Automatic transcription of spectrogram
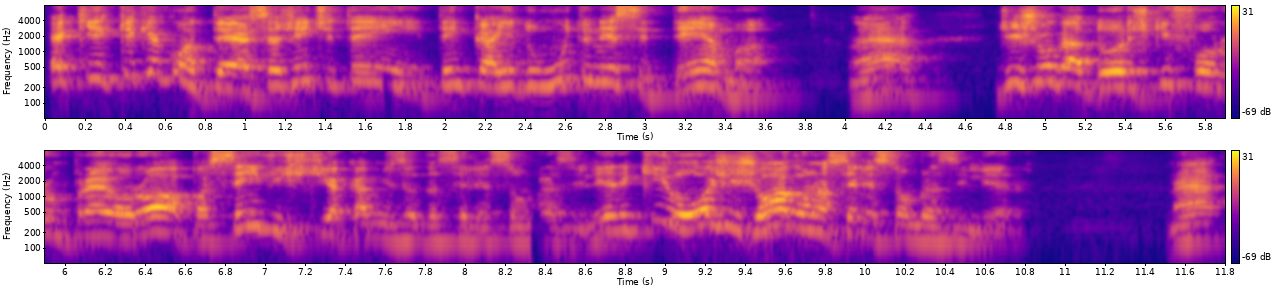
É que o que, que acontece? A gente tem, tem caído muito nesse tema, né? De jogadores que foram para a Europa sem vestir a camisa da seleção brasileira e que hoje jogam na seleção brasileira. Né?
